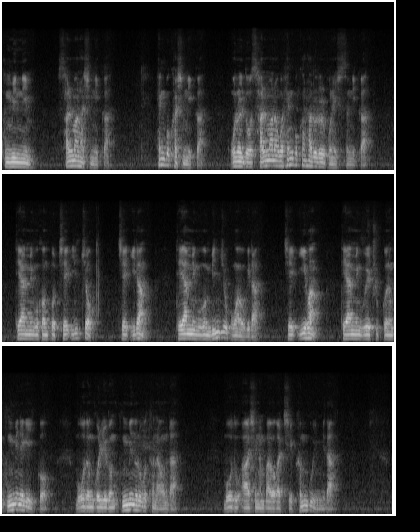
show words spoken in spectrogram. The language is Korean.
국민님, 살만하십니까? 행복하십니까? 오늘도 살만하고 행복한 하루를 보내셨습니까? 대한민국 헌법 제1조 제1항 대한민국은 민주공화국이다. 제2항 대한민국의 주권은 국민에게 있고 모든 권력은 국민으로부터 나온다. 모두 아시는 바와 같이 금구입니다.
